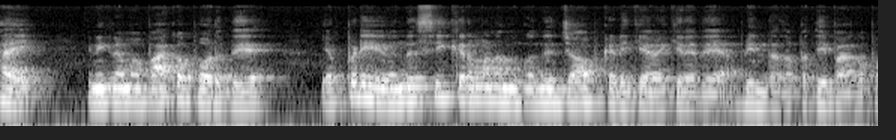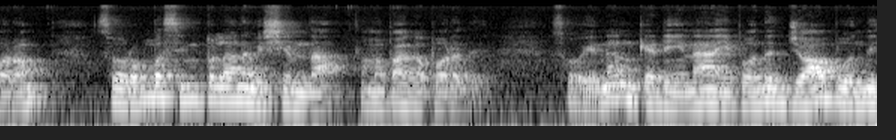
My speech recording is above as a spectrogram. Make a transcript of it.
ஹாய் இன்னைக்கு நம்ம பார்க்க போகிறது எப்படி வந்து சீக்கிரமாக நமக்கு வந்து ஜாப் கிடைக்க வைக்கிறது அப்படின்றத பற்றி பார்க்க போகிறோம் ஸோ ரொம்ப சிம்பிளான விஷயம்தான் நம்ம பார்க்க போகிறது ஸோ என்னன்னு கேட்டிங்கன்னா இப்போ வந்து ஜாப் வந்து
